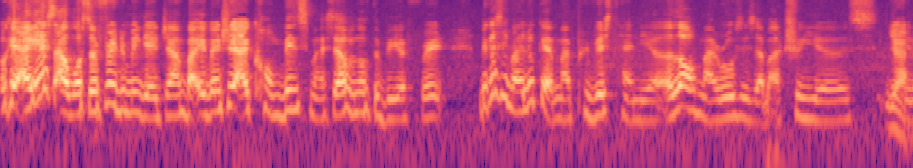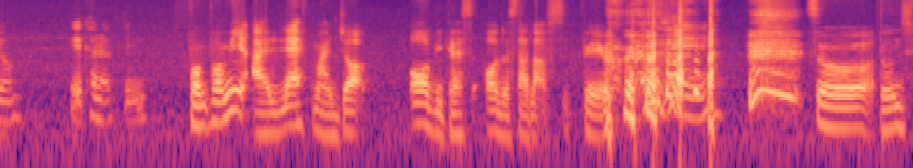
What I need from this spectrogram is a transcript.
Okay, I guess I was afraid to make that jump, but eventually I convinced myself not to be afraid. Because if I look at my previous tenure, a lot of my roles is about three years. Yeah. You know, that kind of thing. For, for me, I left my job all because all the startups fail. Okay. so don't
